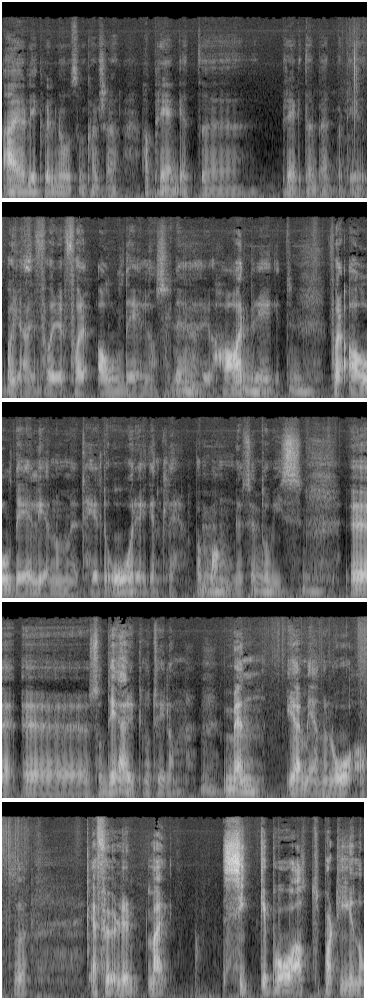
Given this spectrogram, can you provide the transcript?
er jo likevel noe som kanskje har preget, uh, preget Arbeiderpartiet. Og ja, for, for, all del. Altså. Det har mm. preget. Mm. For all del gjennom et helt år, egentlig. På mm. mange sett og vis. Uh, uh, så det er det ikke noe tvil om. Men jeg mener nå at jeg føler meg sikker på at partiet nå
